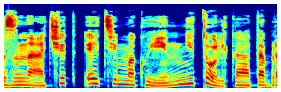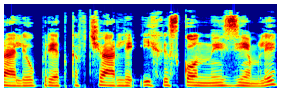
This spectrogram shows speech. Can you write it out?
Значит, эти Макуин не только отобрали у предков Чарли их исконные земли,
